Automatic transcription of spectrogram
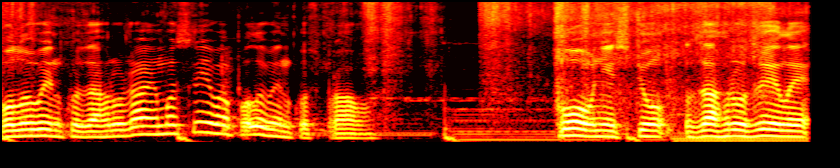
Половинку загружаємо зліва, половинку справа. Повністю загрузили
